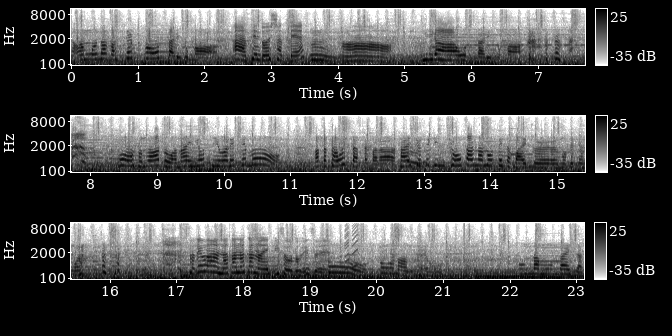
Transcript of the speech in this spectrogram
あもうなんかステップ折ったりとか。あ転倒しちゃって？うん。ああミラー折ったりとか。もうその後はないよって言われてもまた倒しちゃったから最終的に長官が乗ってたバイク乗せてもらうそれはなかなかなエピソードですね。そうそうなんだよ。そんな問題じゃん。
